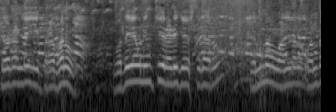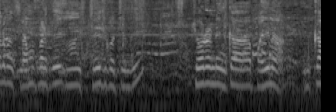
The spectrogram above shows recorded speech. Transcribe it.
చూడండి ఈ ప్రభను ఉదయం నుంచి రెడీ చేస్తున్నారు. ఎన్నో వందల వందల మంది శ్రమ పడితే ఈ స్టేజ్కి వచ్చింది. చూడండి ఇంకా పైన ఇంకా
